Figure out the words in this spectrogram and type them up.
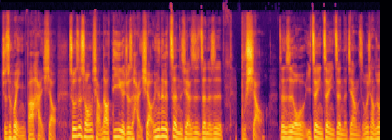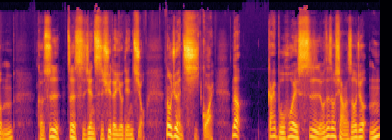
就是会引发海啸。所以这时候想到第一个就是海啸，因为那个震起来是真的是不小，真的是哦一阵一阵一阵的这样子。我想说，嗯，可是这个时间持续的有点久，那我觉得很奇怪。那该不会是我这时候想的时候就嗯，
